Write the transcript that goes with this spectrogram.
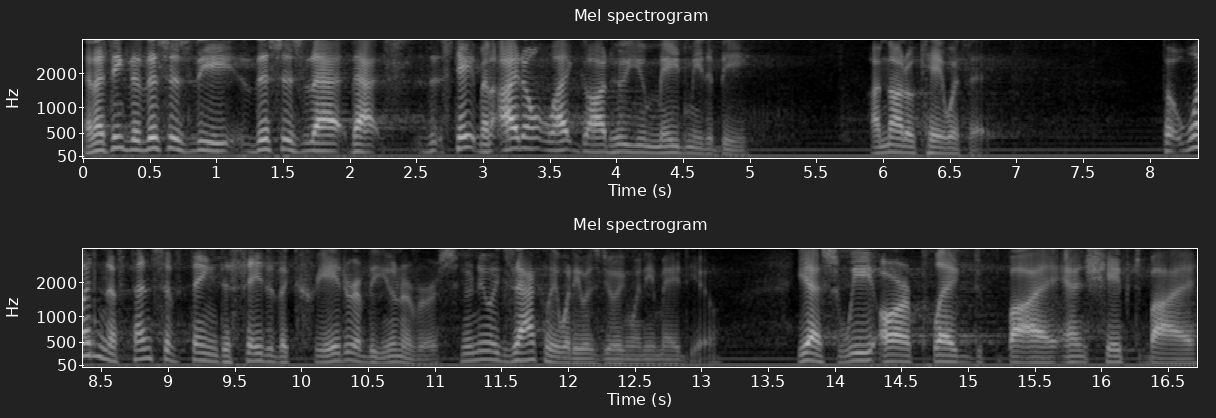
And I think that this is, the, this is that, that statement. I don't like God who you made me to be. I'm not okay with it. But what an offensive thing to say to the creator of the universe who knew exactly what he was doing when he made you. Yes, we are plagued by and shaped by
